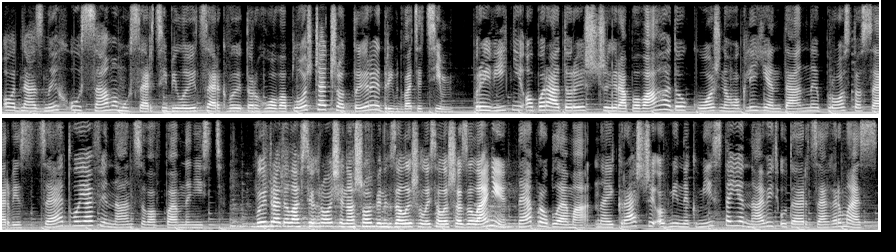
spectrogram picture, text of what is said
Одна з них у самому серці Білої церкви, торгова площа 4 дріб 27. Привітні оператори, щира повага до кожного клієнта, не просто сервіс, це твоя фінансова впевненість. Витратила всі гроші на шопінг, залишилися лише зелені? Не проблема. Найкращий обмінник міста є навіть у ТРЦ Гермес.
